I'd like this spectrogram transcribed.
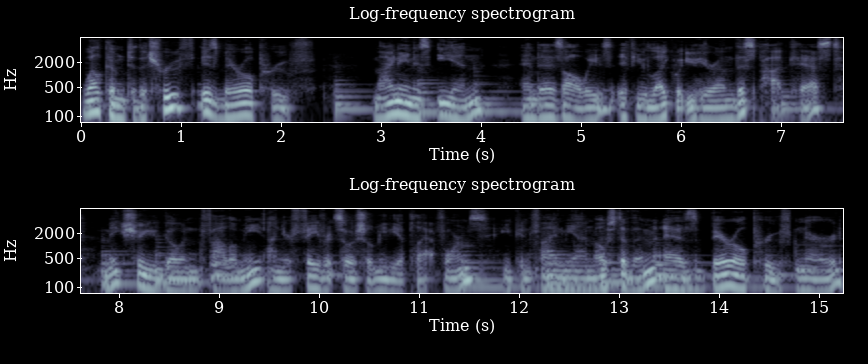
Welcome to The Truth is Barrel Proof. My name is Ian, and as always, if you like what you hear on this podcast, make sure you go and follow me on your favorite social media platforms. You can find me on most of them as Barrel Proof Nerd,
